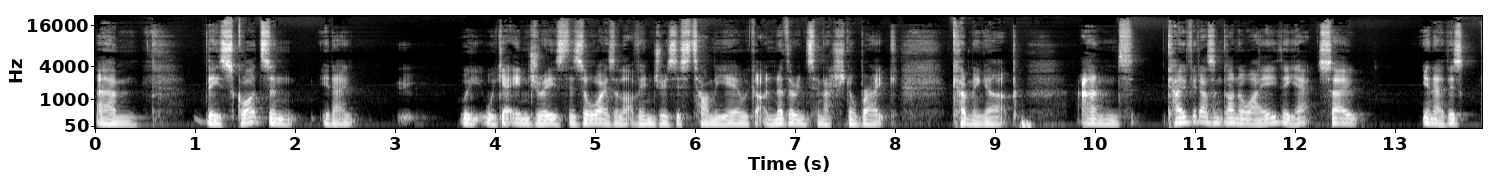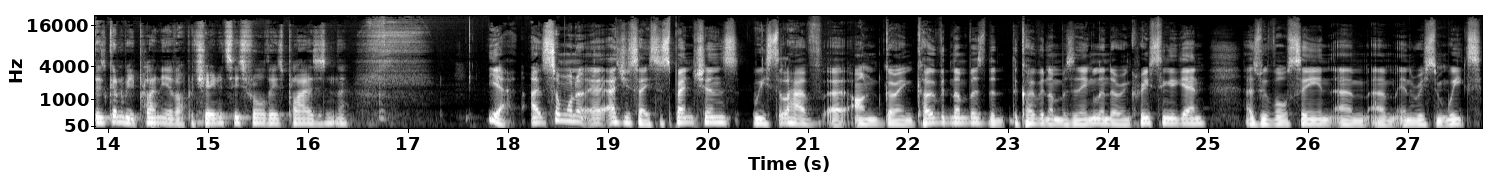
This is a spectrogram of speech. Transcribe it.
um, these squads and you know we we get injuries. There's always a lot of injuries this time of year. We've got another international break coming up and covid hasn't gone away either yet. So you know there's there's going to be plenty of opportunities for all these players isn't there yeah, uh, someone, uh, as you say, suspensions. We still have uh, ongoing COVID numbers. The, the COVID numbers in England are increasing again, as we've all seen um, um, in recent weeks.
